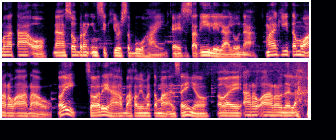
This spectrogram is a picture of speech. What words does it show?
mga tao na sobrang insecure sa buhay, kaya sa sarili lalo na, makikita mo araw-araw. Oy, sorry ha, baka may matamaan sa inyo. Okay, araw-araw na lang.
